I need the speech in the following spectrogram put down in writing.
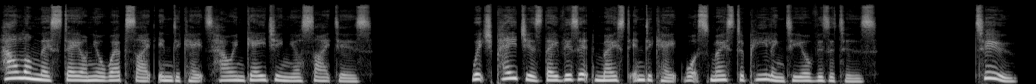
How long they stay on your website indicates how engaging your site is. Which pages they visit most indicate what's most appealing to your visitors. 2.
